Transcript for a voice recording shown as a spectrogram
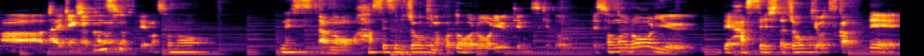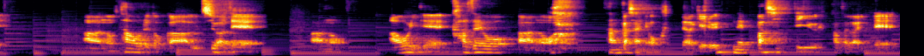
あ体験が可能になって、まあ、その,、ね、あの発生する蒸気のことをロウリュっていうんですけどでそのロウリュで発生した蒸気を使ってあのタオルとかうちわであの仰いで風をあの 参加者に送ってあげる熱波師っていう方がいて、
